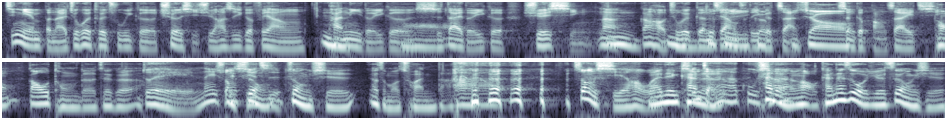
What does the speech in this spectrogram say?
今年本来就会推出一个雀儿喜靴，它是一个非常叛逆的一个时代的一个靴型。那刚好就会跟这样子的一个展整个绑在一起。同高筒的这个对那双鞋子，这种鞋要怎么穿搭？这种鞋哈，我那天看了，看的很好看，但是我觉得这种鞋。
